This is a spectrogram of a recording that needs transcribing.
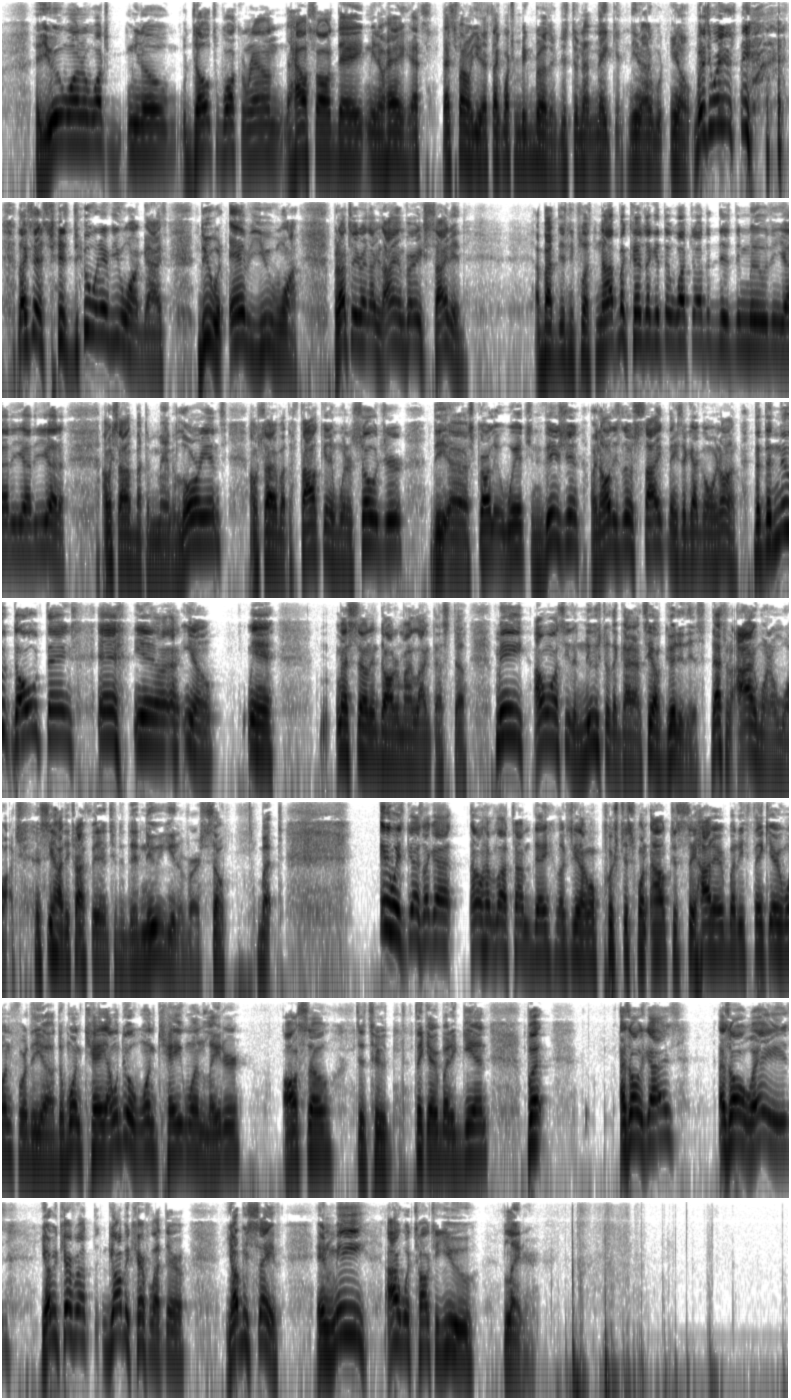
If you want to watch, you know, adults walk around the house all day, you know, hey, that's that's fine with you. That's like watching Big Brother, just they're not naked, you know, you know. But it's like I said, just do whatever you want, guys. Do whatever you want. But I'll tell you right now, because I am very excited about Disney Plus. Not because I get to watch all the Disney movies and yada yada yada. I'm excited about the Mandalorians. I'm excited about the Falcon and Winter Soldier, the uh, Scarlet Witch and Vision, and all these little side things I got going on. The the new the old things, eh, know, uh, you know, eh. My son and daughter might like that stuff. Me, I want to see the new stuff that got out and see how good it is. That's what I want to watch and see how they try to fit into the, the new universe. So, but, anyways, guys, I got I don't have a lot of time today. Like again, I'm gonna push this one out just say hi to everybody. Thank you everyone for the uh, the 1K. I'm gonna do a 1K one later, also to to thank everybody again. But as always, guys, as always, y'all be careful. Out, y'all be careful out there. Y'all be safe. And me, I will talk to you later.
